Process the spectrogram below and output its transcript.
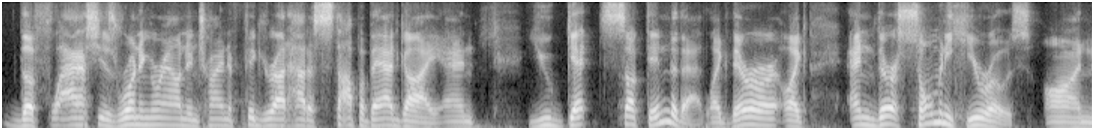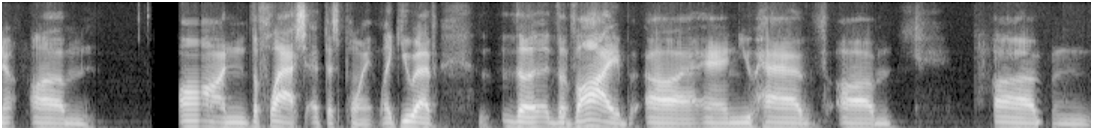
the Flash is running around and trying to figure out how to stop a bad guy, and you get sucked into that. Like there are like, and there are so many heroes on um on the Flash at this point. Like you have the the vibe, uh, and you have um um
